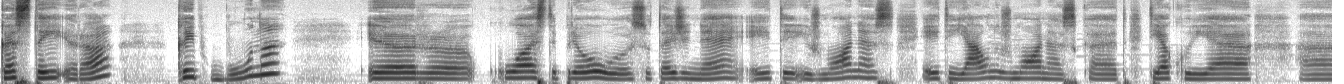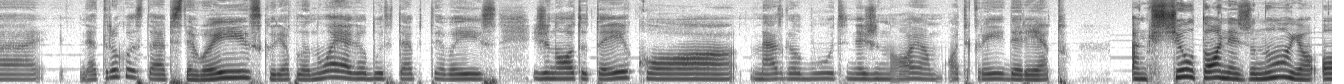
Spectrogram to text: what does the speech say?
kas tai yra, kaip būna ir kuo stipriau su ta žinia eiti į žmonės, eiti į jaunus žmonės, kad tie, kurie a, netrukus taps tėvais, kurie planuoja galbūt tapti tėvais, žinotų tai, ko mes galbūt nežinojom, o tikrai dėrėtų anksčiau to nežinojo, o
